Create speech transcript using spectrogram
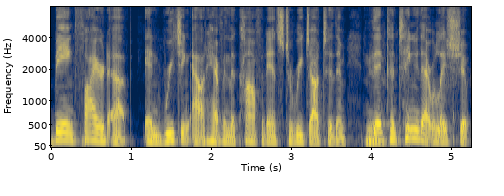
being fired up and reaching out, having the confidence to reach out to them, then continue that relationship,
